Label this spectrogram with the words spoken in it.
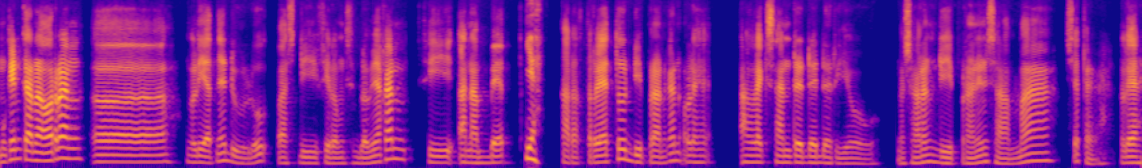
mungkin karena orang eh ngelihatnya dulu pas di film sebelumnya kan si Annabeth Ya. karakternya tuh diperankan oleh Alexander Daddario. Nah sekarang diperanin sama siapa ya? Leah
